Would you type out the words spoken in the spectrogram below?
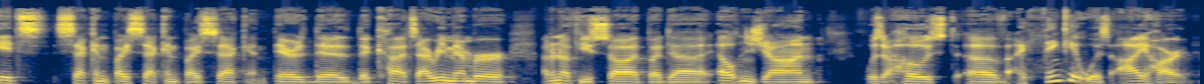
it's second by second by second. There, the the cuts. I remember. I don't know if you saw it, but uh, Elton John was a host of. I think it was iHeart.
